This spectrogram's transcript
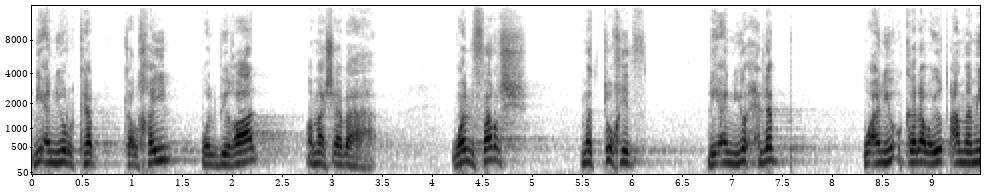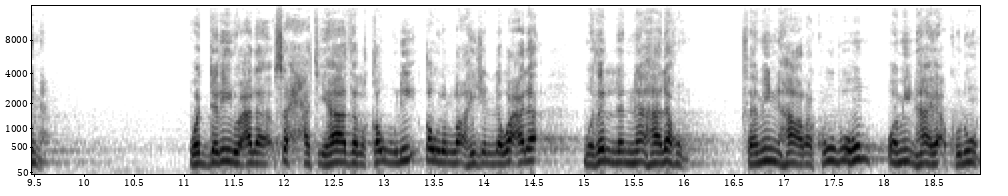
لأن يركب كالخيل والبغال وما شابهها. والفرش ما اتخذ لأن يحلب وأن يؤكل ويطعم منه. والدليل على صحة هذا القول قول الله جل وعلا وذللناها لهم فمنها ركوبهم ومنها يأكلون.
